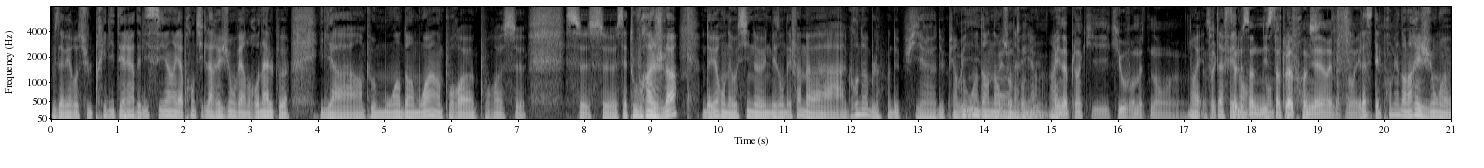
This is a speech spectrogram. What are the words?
Vous avez reçu le prix littéraire des lycéens et apprentis de la région Verne-Rhône-Alpes euh, il y a un peu moins d'un mois hein, pour pour ce, ce, ce cet ouvrage-là. D'ailleurs, on a aussi une, une, Maison des Femmes à, Grenoble depuis depuis un peu moins d'un an. Oui, on avait, ouais. Il y en a plein qui, qui ouvrent maintenant. Ouais, tout à fait. Celle de Saint-Denis, c'est un peu la, première et maintenant. Et là, c'était le premier dans la région, euh,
